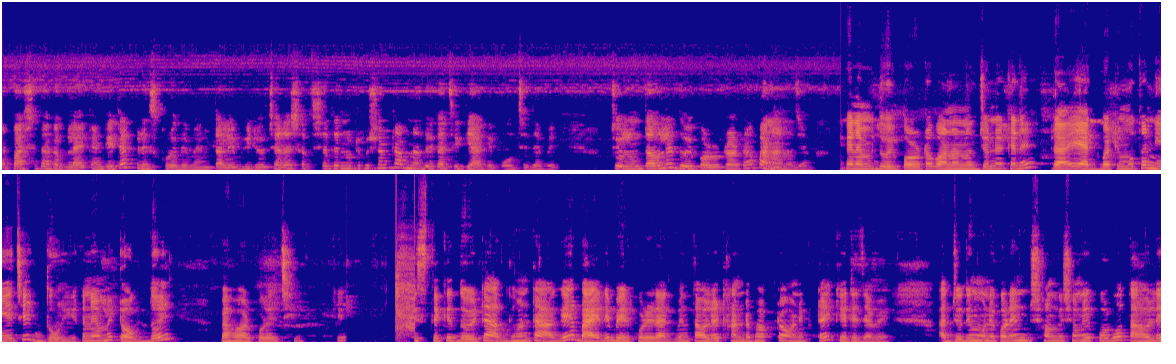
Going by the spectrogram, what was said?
আর পাশে থাকা ব্ল্যাক অ্যান্ডিটা প্রেস করে দেবেন। তাহলে ভিডিও ছাড়ার সাথে সাথে নোটিফিকেশনটা আপনাদের কাছে গিয়ে আগে পৌঁছে যাবে। চলুন তাহলে দই পরোটাটা বানানো যাক। এখানে আমি দই পরোটা বানানোর জন্য এখানে প্রায় এক বাটি মতো নিয়েছি দই। এখানে আমি টক দই ব্যবহার করেছি। ফ্রিজ থেকে দইটা আধ ঘণ্টা আগে বাইরে বের করে রাখবেন। তাহলে ঠান্ডা ভাবটা অনেকটাই কেটে যাবে। আর যদি মনে করেন সঙ্গে সঙ্গে করব, তাহলে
